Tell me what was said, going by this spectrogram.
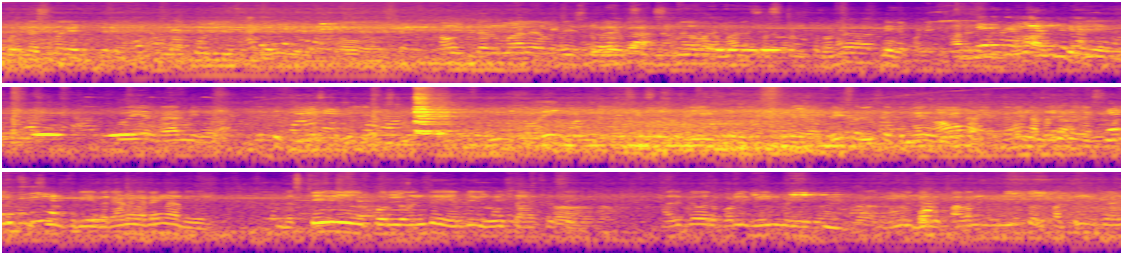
ஒரு கஸ்டமர் எடுத்துக்கிறாங்க அவங்க கூலி ஓ அவங்க தகுந்த மாதிரி அவங்க வர மாதிரி அசஸ் பண்ணுறோன்னா நீங்கள் பண்ணிக்கலாம் two year with GST free service எப்பவுமே ஆமாம் நம்ம சிக்ஸ் ஃப்ரீ வரும் ஏன்னா அது. இந்த ஸ்டீல் பொருள் வந்து எப்படி லூஸ் ஆகுது அதுக்கு ஒரு பொருள் க்ளீன் பண்ணிடுவாங்க நம்மளுக்கு அது பதினஞ்சு நிமிஷம் ஒரு பத்து நிமிஷம்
